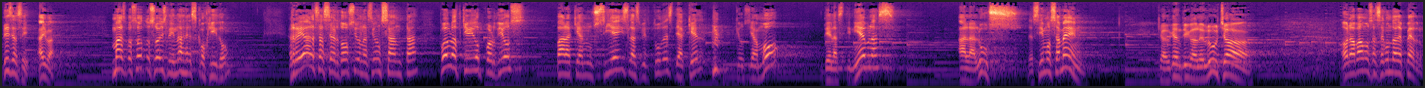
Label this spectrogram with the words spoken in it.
Dice así, ahí va. Mas vosotros sois linaje escogido, real sacerdocio, nación santa, pueblo adquirido por Dios, para que anunciéis las virtudes de aquel que os llamó de las tinieblas a la luz. Decimos amén. Que alguien diga aleluya. Ahora vamos a segunda de Pedro.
